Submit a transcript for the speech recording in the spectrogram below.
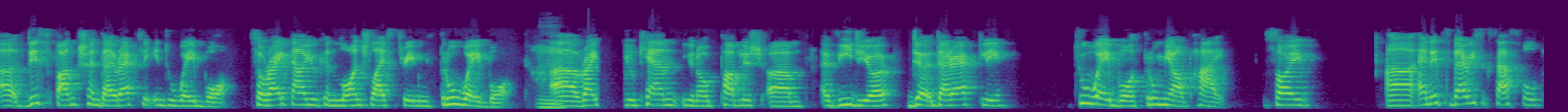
uh, this function directly into Weibo. So right now you can launch live streaming through Weibo. Mm. Uh, right, you can you know publish um, a video d- directly to Weibo through Miaopai. So, uh, and it's very successful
